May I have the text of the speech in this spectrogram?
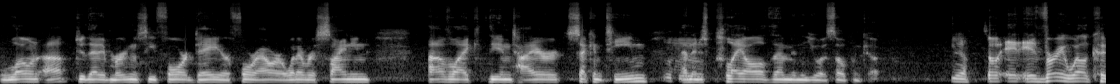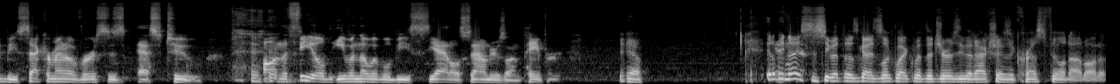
loan up, do that emergency four day or four hour or whatever signing of like the entire second team, and then mm-hmm. just play all of them in the U.S. Open Cup. yeah, So it, it very well could be Sacramento versus S2 on the field, even though it will be Seattle Sounders on paper. yeah. It'll be nice to see what those guys look like with a jersey that actually has a crest filled out on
